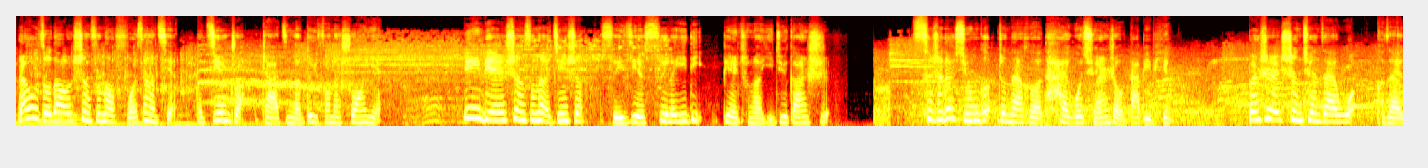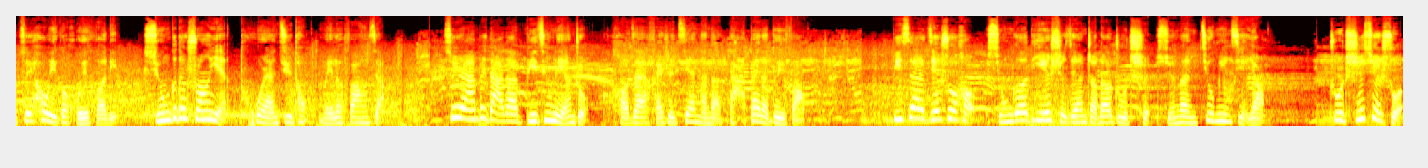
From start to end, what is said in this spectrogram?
然后走到圣僧的佛像前，把尖爪扎进了对方的双眼。另一边，圣僧的金身随即碎了一地，变成了一具干尸。此时的熊哥正在和泰国拳手打比拼，本是胜券在握，可在最后一个回合里，熊哥的双眼突然剧痛，没了方向。虽然被打得鼻青脸肿，好在还是艰难地打败了对方。比赛结束后，熊哥第一时间找到主持询问救命解药，主持却说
